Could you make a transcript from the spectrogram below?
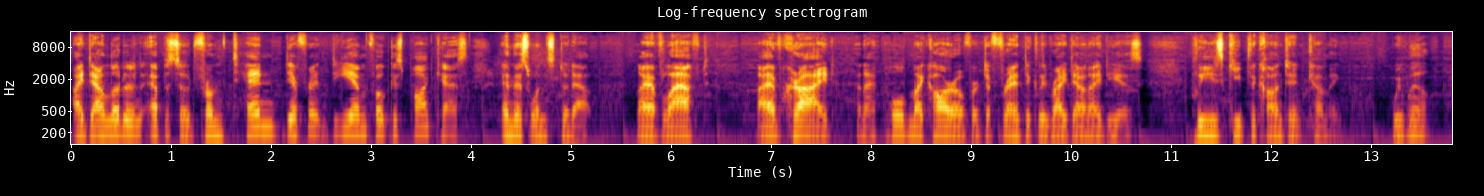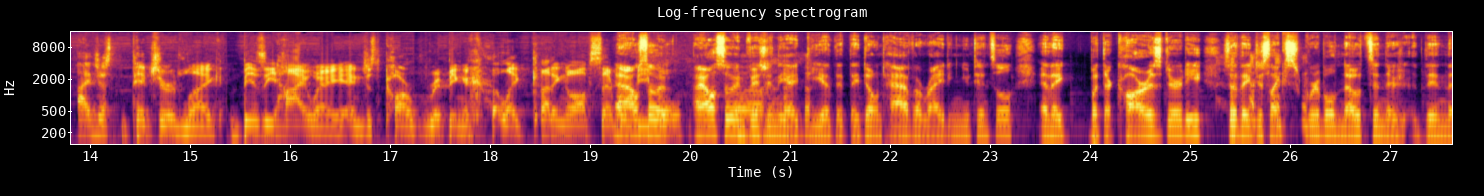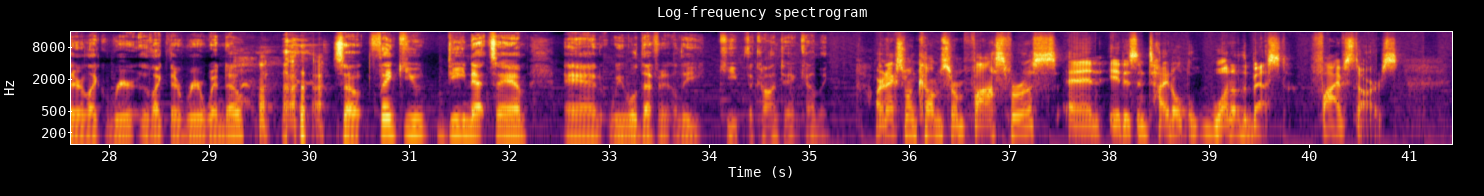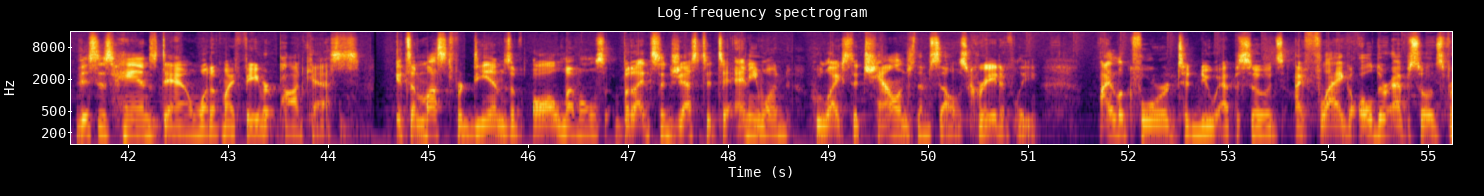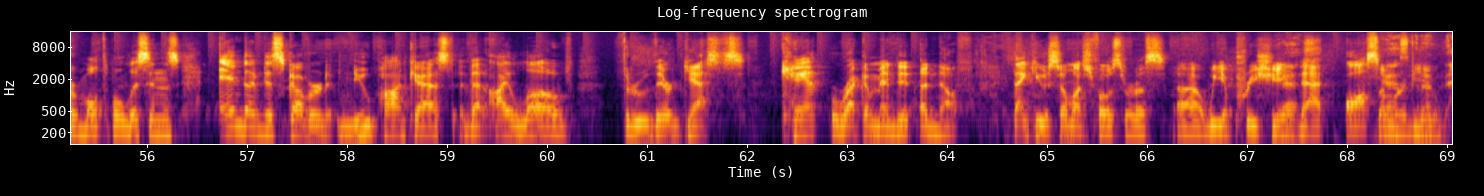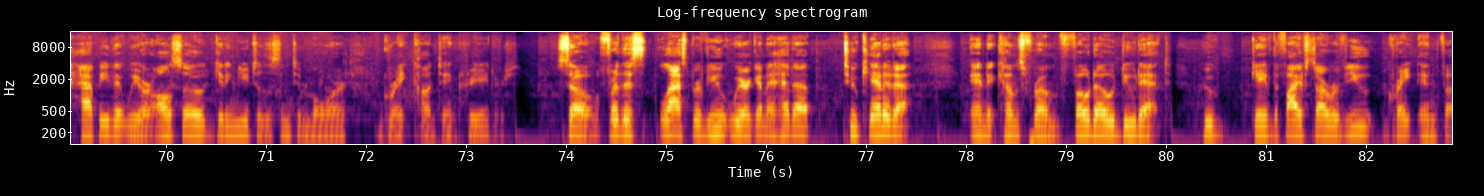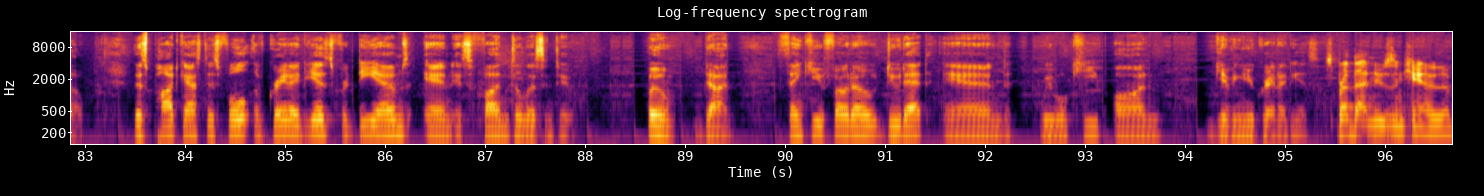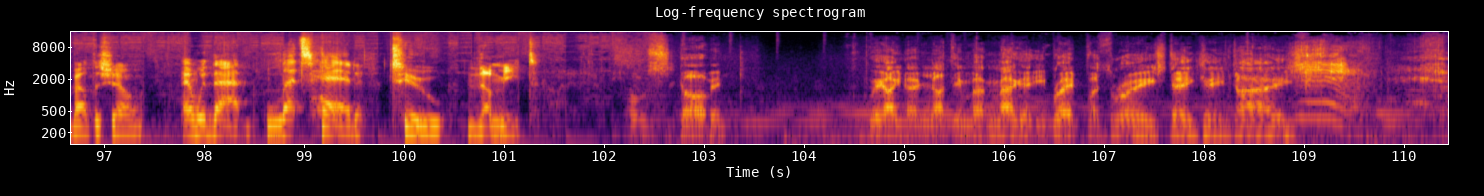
I downloaded an episode from 10 different DM focused podcasts, and this one stood out. I have laughed, I have cried, and I pulled my car over to frantically write down ideas. Please keep the content coming. We will. I just pictured like busy highway and just car ripping, like cutting off several I also people. I also uh. envision the idea that they don't have a writing utensil and they but their car is dirty, so they just like scribble notes in their then their like rear like their rear window. so thank you, D Net Sam, and we will definitely keep the content coming. Our next one comes from Phosphorus, and it is entitled "One of the Best." Five stars. This is hands down one of my favorite podcasts. It's a must for DMs of all levels, but I'd suggest it to anyone who likes to challenge themselves creatively. I look forward to new episodes. I flag older episodes for multiple listens, and I've discovered new podcasts that I love through their guests. Can't recommend it enough. Thank you so much, Phosphorus. Uh, we appreciate Yes. that awesome Yes, review. I'm happy that we are also getting you to listen to more great content creators. So, for this last review, we are going to head up to Canada, and it comes from Photo Dudette, who gave the five star review. Great info. This podcast is full of great ideas for DMs and is fun to listen to. Boom, done. Thank you, Photo Dudette, and we will keep on giving you great ideas. Spread that news in Canada about the show. And with that, let's head to the meat. I'm starving. We ain't had nothing but maggoty bread for three stinking days.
